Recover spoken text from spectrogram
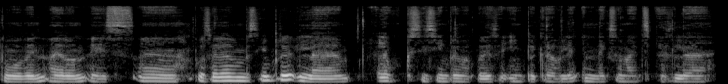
como ven, Iron es ah, pues el siempre. La, algo que sí siempre me parece impecable en Nexonites es la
